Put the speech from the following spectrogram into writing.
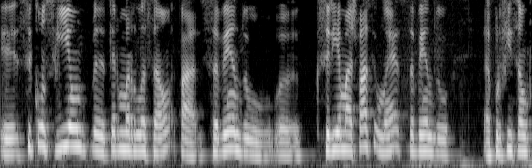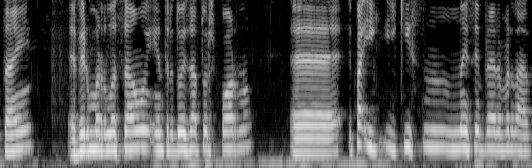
Eh, se conseguiam eh, ter uma relação, pá, sabendo eh, que seria mais fácil, não é? Sabendo a profissão que têm, haver uma relação entre dois atores porno epá, e, e que isso nem sempre era verdade.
